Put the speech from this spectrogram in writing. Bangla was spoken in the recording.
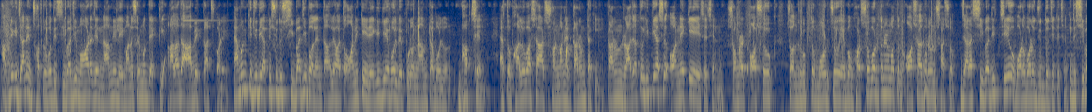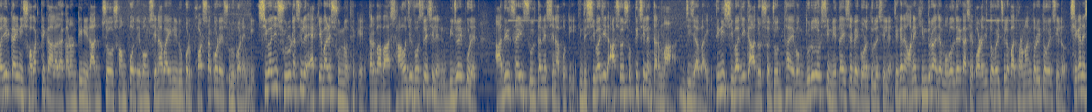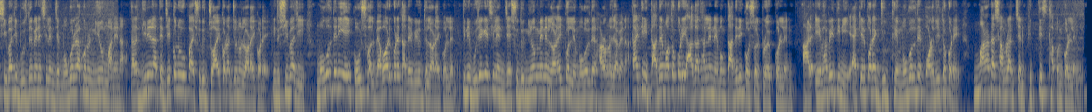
আপনি কি জানেন ছত্রপতি শিবাজী মহারাজের নাম নিলেই মানুষের মধ্যে একটি আলাদা আবেগ কাজ করে? এমনকি যদি আপনি শুধু শিবাজী বলেন, তাহলে হয়তো অনেকেই রেগে গিয়ে বলবে, পুরো নামটা বলুন। ভাবছেন, এত ভালোবাসা আর সম্মানের কারণটা কি? কারণ রাজা তো ইতিহাসে অনেকে এসেছেন, সম্রাট অশোক, চন্দ্রগুপ্ত মৌর্য এবং হর্ষবর্ধনের মতন অসাধারণ শাসক, যারা শিবাজির চেয়েও বড় বড় যুদ্ধ জিতেছেন। কিন্তু শিবাজির কাহিনী সবার থেকে আলাদা, কারণ তিনি রাজ্য, সম্পদ এবং সেনাবাহিনীর উপর ভরসা করে শুরু করেননি। শিবাজির শুরুটা ছিল একেবারে শূন্য থেকে। তার বাবা শাহজি ভোসলে ছিলেন বিজয়পুরের আদিল শাহী সুলতানের সেনাপতি। কিন্তু শিবাজির আসল শক্তি ছিলেন তার মা, জিজাবাই। তিনি শিবাজিকে আদর্শ যোদ্ধা এবং দূরদর্শী নেতা হিসেবে গড়ে তুলেছিলেন, যেখানে অনেক হিন্দু রাজা মোগলদের কাছে পরাজিত হয়েছিল বা ধর্মান্তরিত হয়েছিল। সেখানে শিবাজি বুঝতে পেরেছিলেন যে মোগলরা কোনো নিয়ম মানে না। তারা দিনে রাতে যে কোনো উপায় শুধু জয় করার জন্য লড়াই করে। কিন্তু শিবাজি মোগলদেরই এই কৌশল ব্যবহার করে তাদের বিরুদ্ধে লড়াই করলেন। তিনি বুঝে গেছিলেন যে শুধু নিয়ম মেনে লড়াই করলে মোগলদের হারানো যাবে না। তাই তিনি তাদের মতো করেই আঘাত হানলেন এবং তাদেরই কৌশল প্রয়োগ করলেন। আর এভাবেই তিনি একের পর এক যুদ্ধে মোগলদের পরাজিত করে মারাঠা সাম্রাজ্যের ভিত্তি স্থাপন করলেন।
